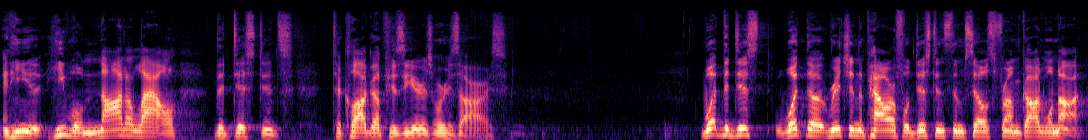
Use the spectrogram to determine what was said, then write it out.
and he, he will not allow the distance to clog up his ears or his eyes. What the, dis, what the rich and the powerful distance themselves from, God will not.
